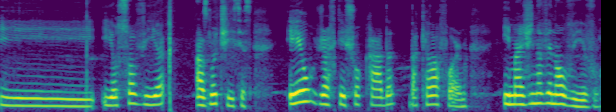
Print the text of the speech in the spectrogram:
E, e eu só via as notícias. Eu já fiquei chocada daquela forma. Imagina vendo ao vivo.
